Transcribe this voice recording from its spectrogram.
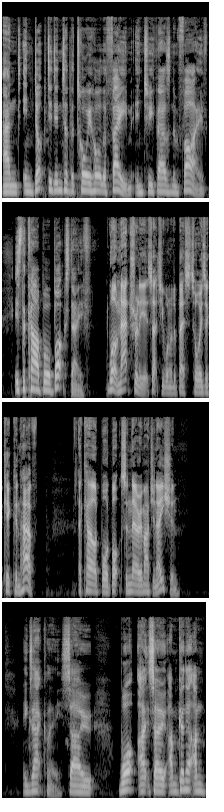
and inducted into the Toy Hall of Fame in 2005 is the cardboard box, Dave. Well, naturally, it's actually one of the best toys a kid can have. A cardboard box and their imagination. Exactly. So what I so I'm gonna I'm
